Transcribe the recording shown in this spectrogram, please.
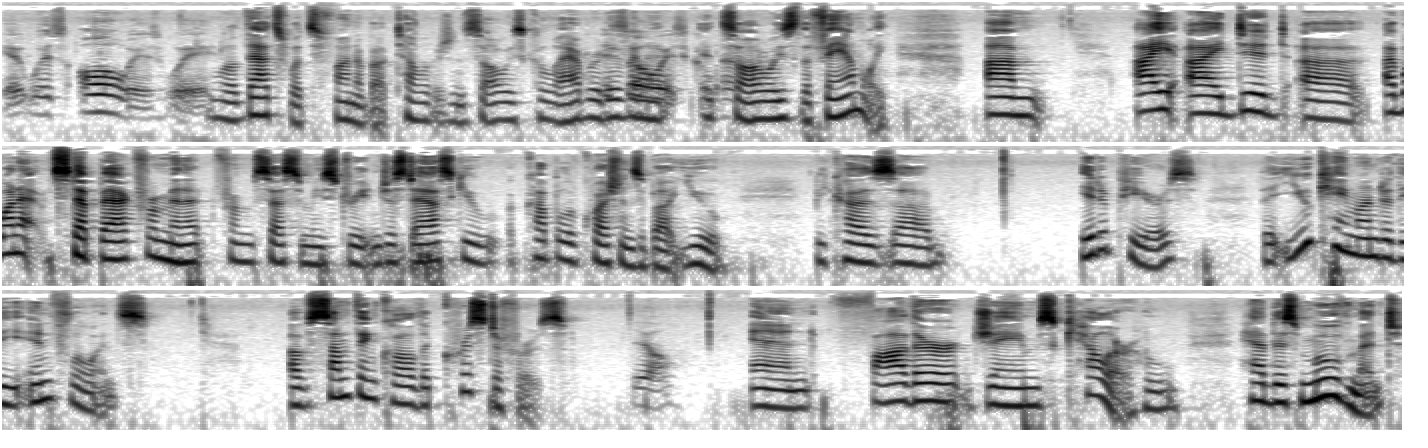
It was always we. Well, that's what's fun about television. It's always collaborative. It's always it, collaborative. It's always the family. Um, I, I did. Uh, I want to step back for a minute from Sesame Street and just ask you a couple of questions about you, because uh, it appears that you came under the influence of something called the Christophers. Yeah. And Father James Keller, who had this movement.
